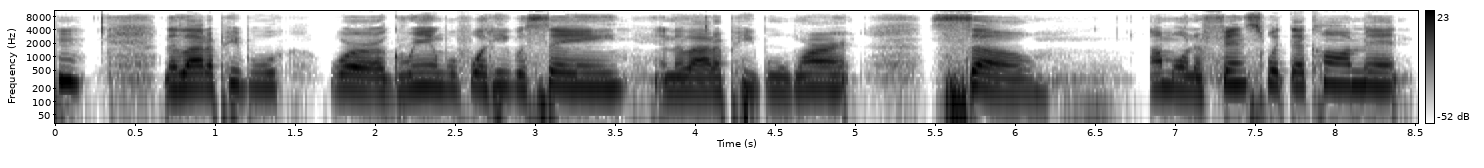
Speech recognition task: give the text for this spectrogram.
Hmm. and a lot of people were agreeing with what he was saying, and a lot of people weren't. So I'm on the fence with that comment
